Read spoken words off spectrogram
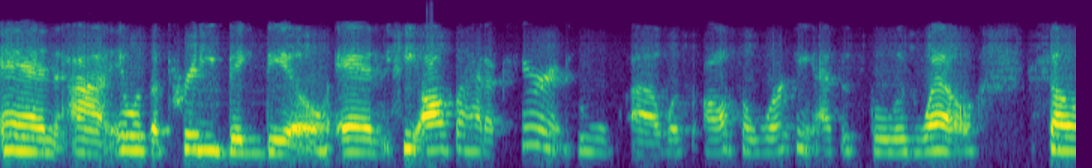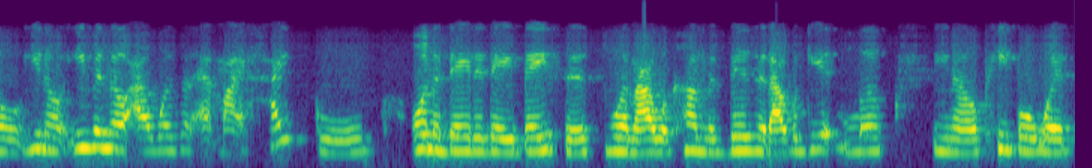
and uh, it was a pretty big deal. And he also had a parent who uh, was also working at the school as well. So, you know, even though I wasn't at my high school on a day to day basis, when I would come to visit, I would get looks, you know, people would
